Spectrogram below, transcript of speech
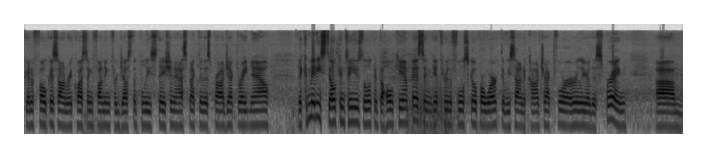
going to focus on requesting funding for just the police station aspect of this project right now. The committee still continues to look at the whole campus and get through the full scope of work that we signed a contract for earlier this spring. Um,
